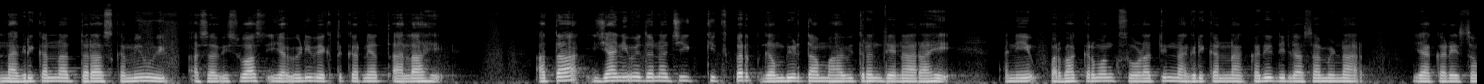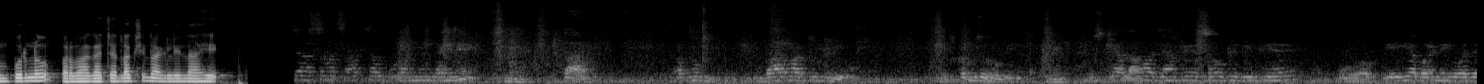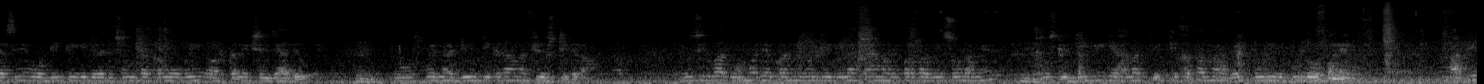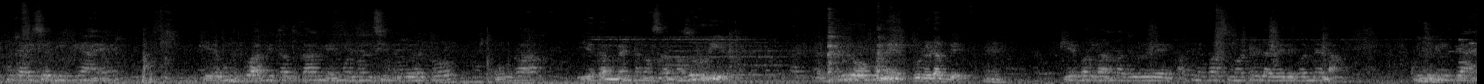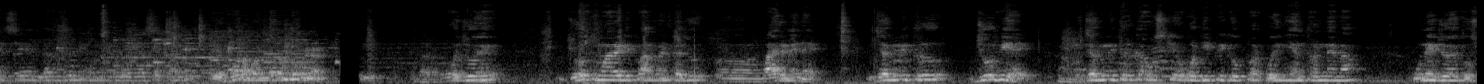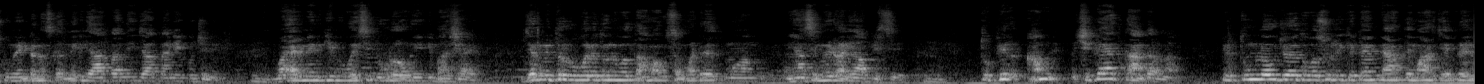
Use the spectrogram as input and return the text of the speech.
नागरिकांना त्रास कमी होईल असा विश्वास यावेळी व्यक्त करण्यात आला आहे. आता या निवेदनाची कितपत गंभीरता महावितरण देणार आहे आणि प्रभाग क्रमांक सोळातील नागरिकांना कधी दिलासा मिळणार याकडे संपूर्ण प्रभागाच्या लक्ष लागलेलं आहे. बार बार टूट रही हो कमजोर हो गई उसके अलावा जहाँ पे सौ की डीपी है वो एरिया बढ़ने की वजह से वो डीपी की जो है क्षमता कम हो गई और कनेक्शन ज़्यादा हो गए तो उस पर ना ड्यू टिक रहा ना फ्यूज टिक रहा दूसरी बात मोहम्मद कॉलोनी बोल के इलाका है हमारे प्रभाग में सोलह में तो उसकी डीपी की हालत इतनी खतरनाक है पूरी पूरी ओपन है। अभी कुछ ऐसे डीपियाँ हैं कि उनको अभी तत्काल में इमरजेंसी में जो है तो उनका ये का मेंटेनेंस करना ज़रूरी है। पूरे ओपन है पूरे डब्बे। केबल डालना ज़रूरी है अपने पास मटेरियल अवेलेबल नहीं ना। कुछ डीपियाँ ऐसे नहीं होने की वजह से फ़ोन बंद करो मिनट वो जो है जो तुम्हारे डिपार्टमेंट का जो वायरमैन है जगमित्र जो भी है जगमित्र का उसके वो डीपी के ऊपर कोई नियंत्रण नहीं ना उन्हें जो है तो उसको मेंटेनेंस करने के लिए आता नहीं जाता नहीं कुछ नहीं। वायरमैन की भी वैसी दूर उड़ी की भाषा है। जब मित्र को बोले तो उन्हें बोलता हम सब मटेरियल यहाँ से मिल रहा नहीं ऑफ़िस से। तो फिर हम शिकायत कहाँ करना? फिर तुम लोग जो है तो वसूली के टाइम में आते मार्च अप्रैल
